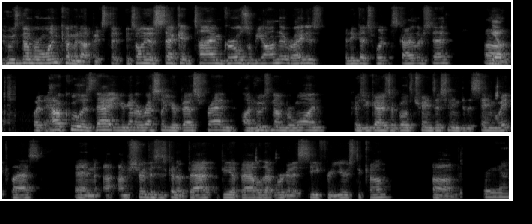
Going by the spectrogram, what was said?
who's number one coming up? It's the, it's only the second time girls will be on there, right? Is I think that's what Skylar said. Um, yep. But how cool is that? You're going to wrestle your best friend on who's number one because you guys are both transitioning to the same weight class, and I, am sure this is going to bat, be a battle that we're going to see for years to come. Um, yeah.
